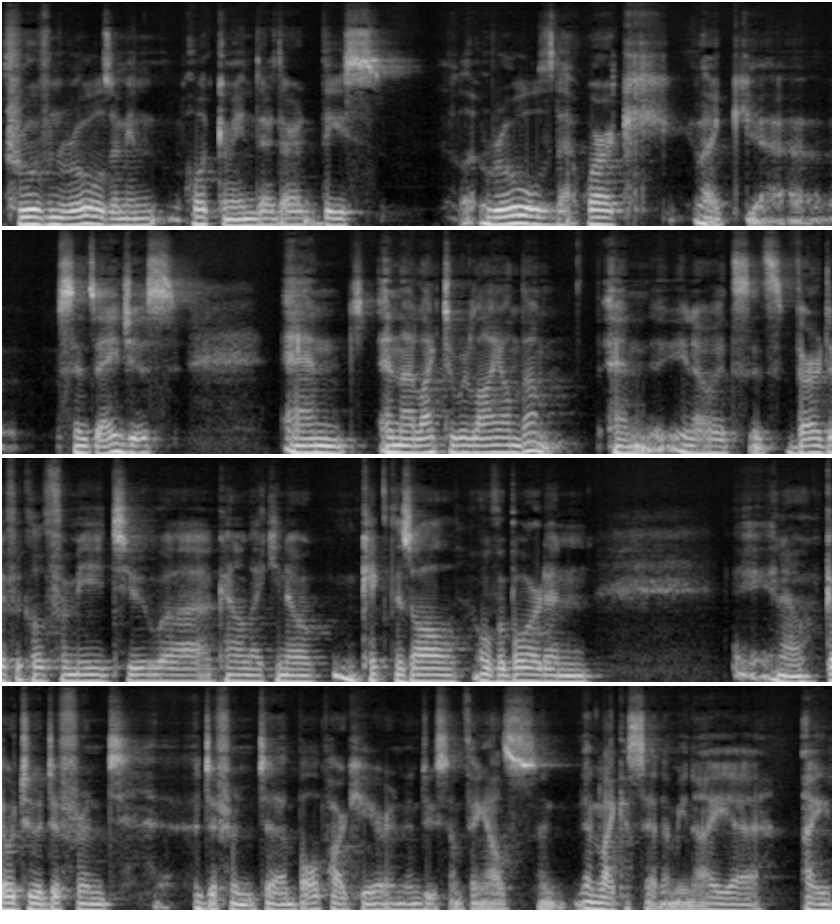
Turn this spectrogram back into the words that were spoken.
proven rules? I mean, look, I mean, there there are these rules that work like uh, since ages and and I like to rely on them. And you know, it's it's very difficult for me to uh, kind of like you know kick this all overboard and you know go to a different a different uh, ballpark here and then do something else. And, and like I said, I mean, I uh, I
